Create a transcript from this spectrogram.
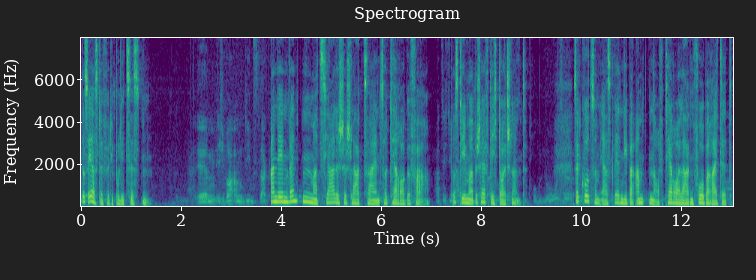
Das erste für die Polizisten. An den Wänden martialische Schlagzeilen zur Terrorgefahr. Das Thema beschäftigt Deutschland. Seit kurzem erst werden die Beamten auf Terrorlagen vorbereitet.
